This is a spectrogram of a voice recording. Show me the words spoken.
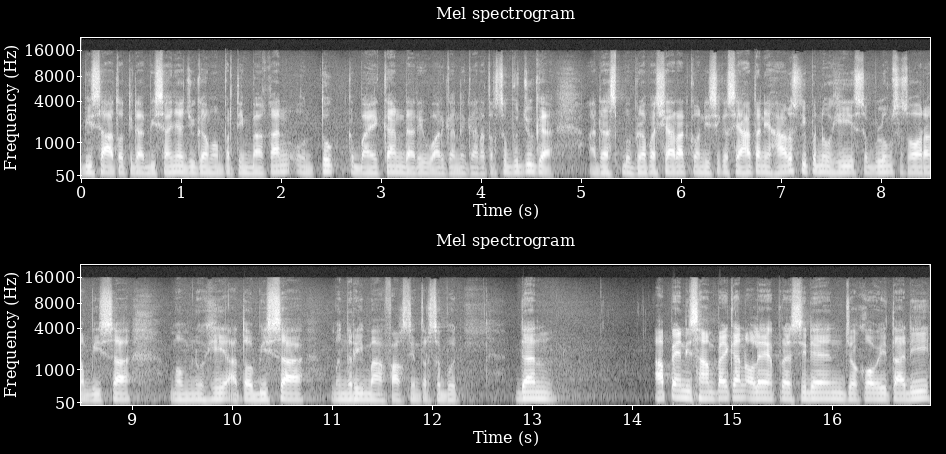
bisa atau tidak bisanya juga mempertimbangkan untuk kebaikan dari warga negara tersebut juga. Ada beberapa syarat kondisi kesehatan yang harus dipenuhi sebelum seseorang bisa memenuhi atau bisa menerima vaksin tersebut. Dan apa yang disampaikan oleh Presiden Jokowi tadi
